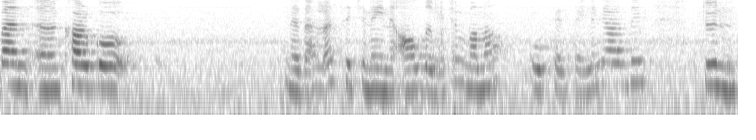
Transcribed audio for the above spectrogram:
Ben e, kargo ne derler seçeneğini aldığım için bana UPS ile geldi. Dün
